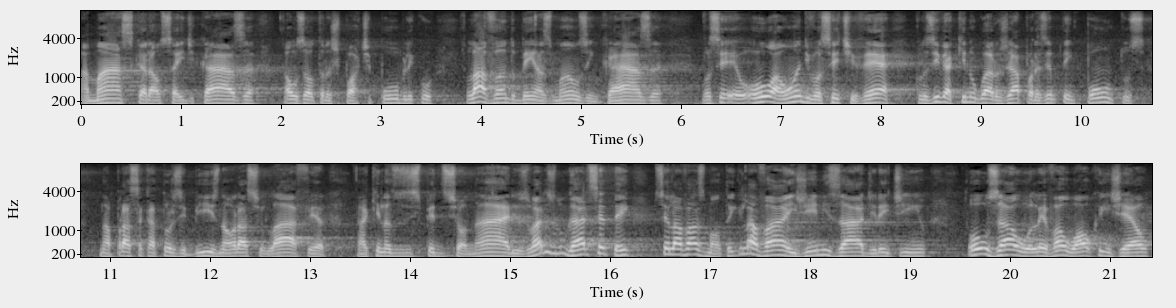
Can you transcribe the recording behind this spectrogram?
a máscara ao sair de casa, ao usar o transporte público, lavando bem as mãos em casa, você ou aonde você estiver, inclusive aqui no Guarujá, por exemplo, tem pontos na Praça 14 Bis, na Horácio Laffer, aqui nas dos expedicionários, vários lugares você tem você lavar as mãos. Tem que lavar, higienizar direitinho, ou usar ou levar o álcool em gel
